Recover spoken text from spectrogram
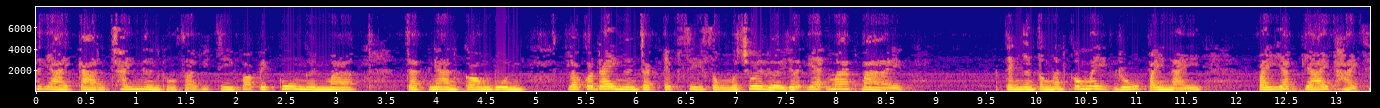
ธยายการใช้เงินของสาวิตรีว่าไปกู้เงินมา จัดงานกองบุญ แล้วก็ได้เงินจาก FC ส่งมาช่วยเหลือเยอะแยะมากมาย แต่เงินตรงนั้นก็ไม่รู้ไปไหน ไปยักย้ายถ่ายเท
